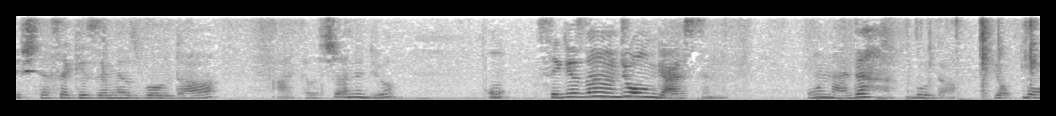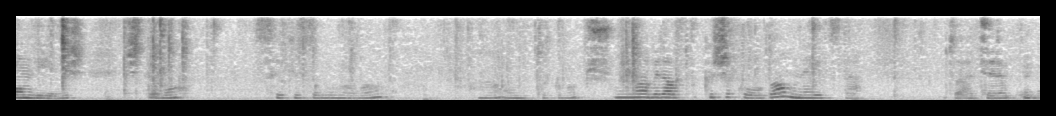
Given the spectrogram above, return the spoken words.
İşte 8'imiz burada. Arkadaşlar ne diyor? O- 8'den önce 10 gelsin. 10 nerede? Burada. Yok bu 10 değilmiş. İşte bu. 8'i bulalım. Ha, onu takalım. Şunlar biraz sıkışık oldu ama neyse. Düzeltelim.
